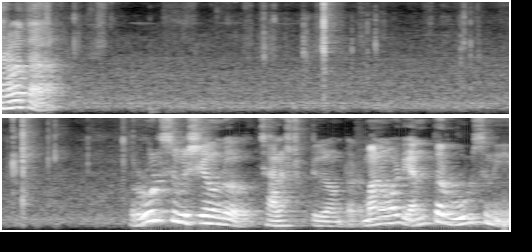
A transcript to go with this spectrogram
తర్వాత రూల్స్ విషయంలో చాలా స్ట్రిక్ట్గా ఉంటారు. మన వాళ్ళు ఎంత రూల్స్ని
